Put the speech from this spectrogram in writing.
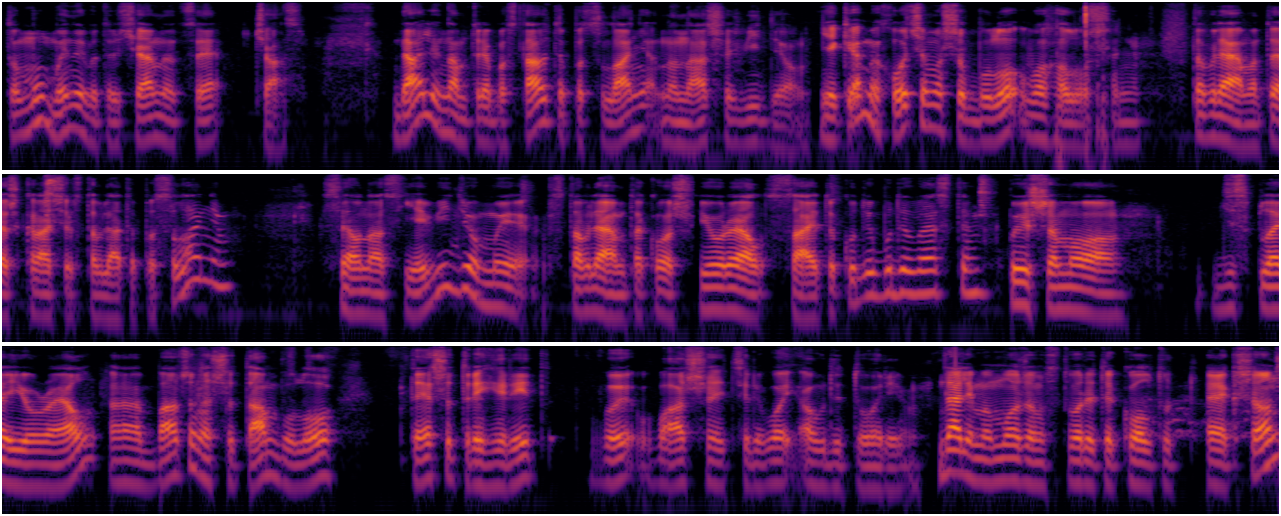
тому ми не витрачаємо на це час. Далі нам треба вставити посилання на наше відео, яке ми хочемо, щоб було в оголошенні. Вставляємо теж краще вставляти посилання. Все у нас є відео. Ми вставляємо також URL сайту, куди буде вести. Пишемо display URL. Е, бажано, що там було те, що тригерить в вашій цільовій аудиторії. Далі ми можемо створити call to action,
